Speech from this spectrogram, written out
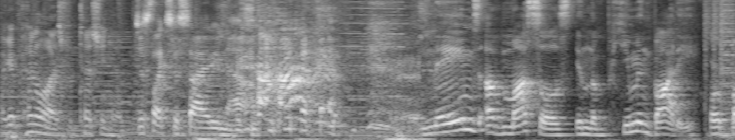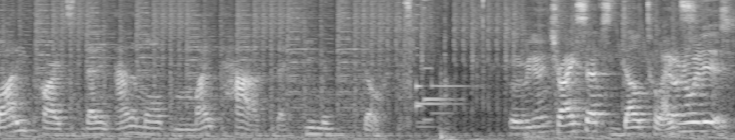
I get penalized for touching him. Just like society now. Names of muscles in the human body or body parts that an animal might have that humans don't. What are we doing? Triceps, deltoids. I don't know what it is.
